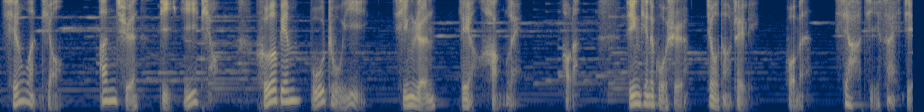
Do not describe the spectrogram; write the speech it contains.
千万条，安全第一条。河边不注意，亲人两行泪。好了，今天的故事就到这里，我们下集再见。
